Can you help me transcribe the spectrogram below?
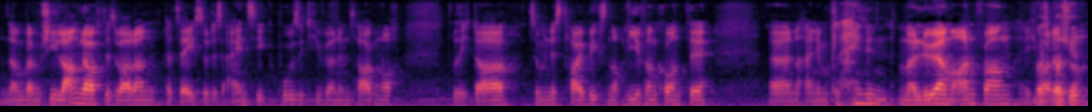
dann beim Skilanglauf, das war dann tatsächlich so das einzig Positive an dem Tag noch, dass ich da zumindest halbwegs noch liefern konnte. Äh, nach einem kleinen Malheur am Anfang. Ich Was war da schon,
